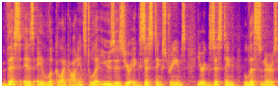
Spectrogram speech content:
This is a look-alike audience tool that uses your existing streams, your existing listeners,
